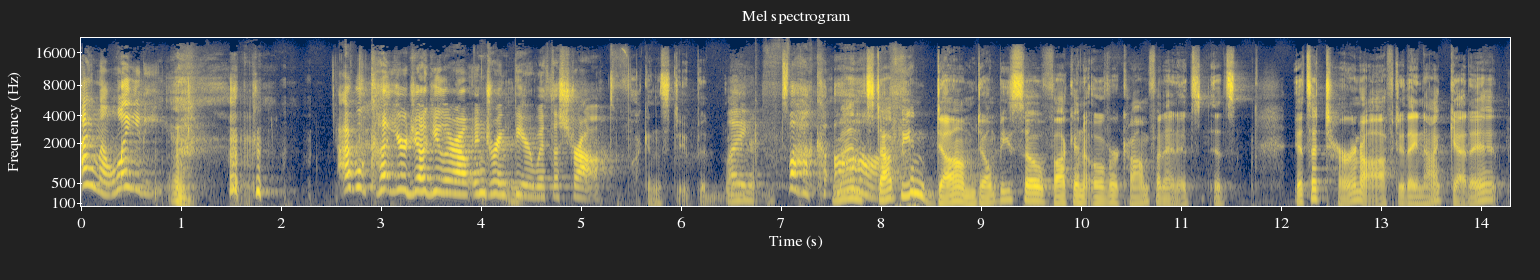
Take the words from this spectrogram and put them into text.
"I'm a lady"? I will cut your jugular out and drink beer with a straw. fucking stupid. Like, fuck Man, off. stop being dumb. Don't be so fucking overconfident. It's it's it's a turn off. Do they not get it?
